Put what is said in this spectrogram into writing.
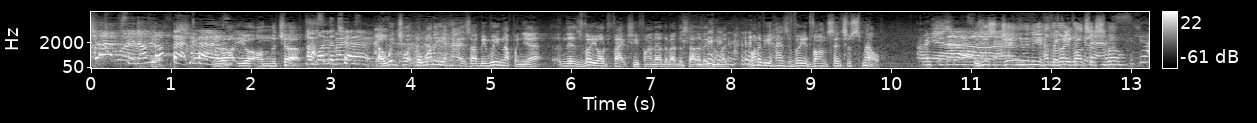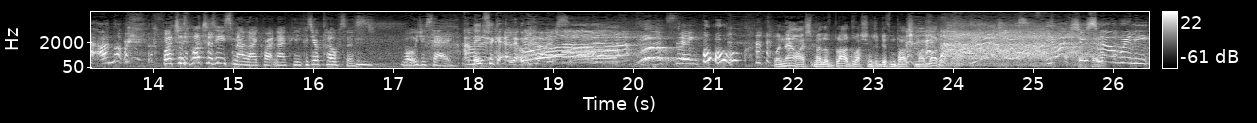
Chirping, I love that You are you are on the chirp. I'm on the chirp. Uh, which one? No, one of you has. I've been reading up on you, and there's very odd facts you find out about the Saturdays. online. one of you has a very advanced sense of smell. Oh, yeah. Is this genuinely you have a very advanced sense of smell? yeah, I'm not really... What does what does he smell like right now? Because you're closest. What would you say? I need to get a little closer. Let's see. Oh, oh, oh. Well, now I smell of blood rushing to different parts of my body. You actually smell really...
